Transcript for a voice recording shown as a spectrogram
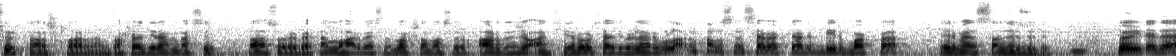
sülh danışıqlarının daşa dirənməsi, daha sonra vətən müharibəsinin başlaması, ardınca antiterror tədbirləri, bunların hamısının səbəbkarı birbaşa Ermənistan özüdür. Bölgədə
